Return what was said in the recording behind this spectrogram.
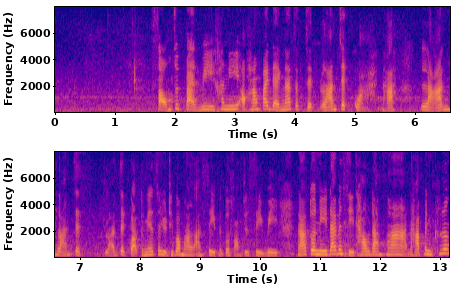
2.8 2.8V คันนี้ออกห้างป้ายแดงน่าจะ7ล้าน7กว่านะคะล้านล้าน7ล้าน7กว่า ตัวนี้จะอยู่ที่ประมาณล้าน4เป็นตัว 2.4V นะตัวนี้ได้เป็นสีเทาดำมานะคะเป็นเครื่อง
